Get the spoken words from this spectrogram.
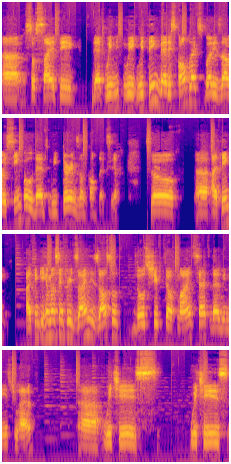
uh, society that we, we, we think that is complex, but is always simple that we turns on complex. Yeah. So uh, I think I think human-centered design is also those shift of mindset that we need to have, uh, which is which is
